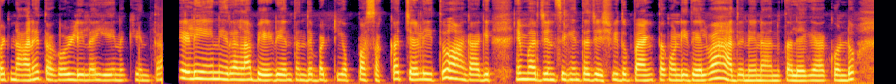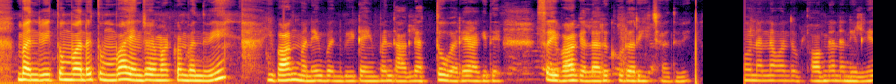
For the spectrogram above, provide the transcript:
ಬಟ್ ನಾನೇ ತಗೊಳ್ಳಿಲ್ಲ ಏನಕ್ಕೆ ಅಂತ. ಹೇಳಿ ಏನಿರಲ್ಲ ಬೇಡಿ ಅಂತಂದೆ. ಬಟ್ ಯಪ್ಪ ಸಕ್ಕ ಚಳಿ ಇತ್ತು. ಹಾಗಾಗಿ ಎಮರ್ಜೆನ್ಸಿಗಿಂತ ಜಶ್ವಿದು ಪ್ಯಾಂಟ್ ತಗೊಂಡಿದ್ದೆ ಅಲ್ವಾ? ಅದನ್ನೇ ನಾನು ತಲೆಗೆ ಹಾಕ್ಕೊಂಡು ಬಂದ್ವಿ. ತುಂಬ ಅಂದರೆ ತುಂಬ ಎಂಜಾಯ್ ಮಾಡ್ಕೊಂಡು ಬಂದ್ವಿ. ಇವಾಗ ಮನೆಗೆ ಬಂದ್ವಿ. ಟೈಮ್ ಬಂದು ಆಗಲೇ ಹತ್ತೂವರೆ ಆಗಿದೆ. ಸೊ ಇವಾಗ ಎಲ್ಲರೂ ಕೂಡ ರೀಚ್ ಆದ್ವಿ. ನನ್ನ ಒಂದು ವ್ಲಾಗ್ನ ನಾನು ಇಲ್ಲಿಗೆ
